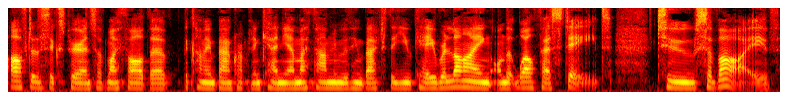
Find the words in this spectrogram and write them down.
after this experience of my father becoming bankrupt in Kenya, my family moving back to the UK, relying on the welfare state to survive.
